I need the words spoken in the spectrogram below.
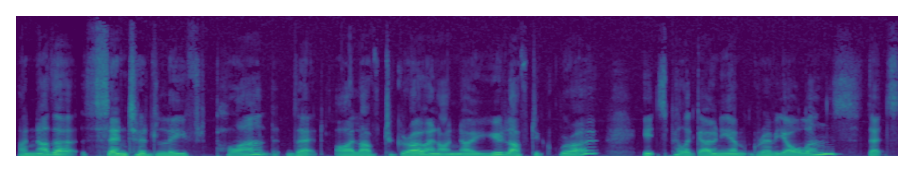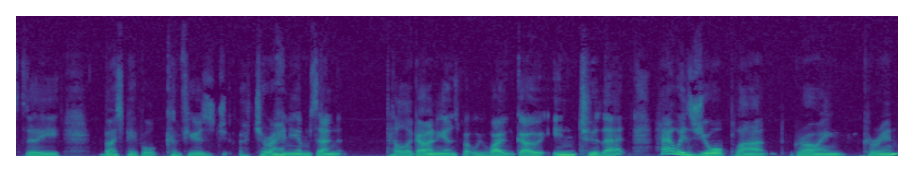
another scented leaf plant that I love to grow and I know you love to grow. It's Pelargonium graveolens. That's the most people confuse geraniums and pelargoniums, but we won't go into that. How is your plant growing, Corinne?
